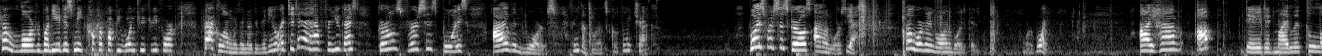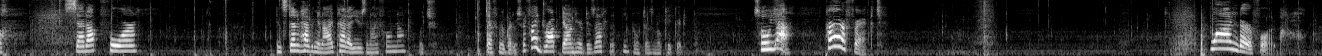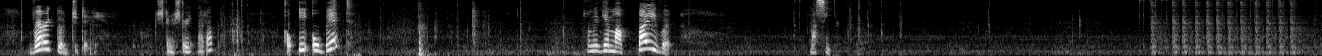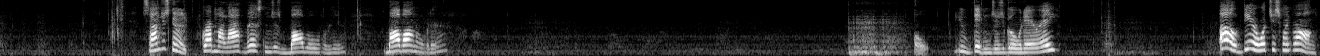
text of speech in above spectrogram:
Hello everybody, it is me, Copper Puppy1234, back along with another video, and today I have for you guys, Girls vs. Boys Island Wars. I think that's what it's called, let me check. Boys vs. Girls Island Wars, yes. So we're gonna go on the boys, because we're a boy. I have updated my little setup for, instead of having an iPad, I use an iPhone now, which definitely better. So if I drop down here, does that hurt me? No, it doesn't. Okay, good. So yeah, perfect. Wonderful. Very good today. Just gonna straighten that up. Oh, a little bit. So I'm gonna get my favorite. My C. So I'm just gonna grab my life vest and just bob over here. Bob on over there. Oh, you didn't just go there, eh? Oh dear, what just went wrong?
